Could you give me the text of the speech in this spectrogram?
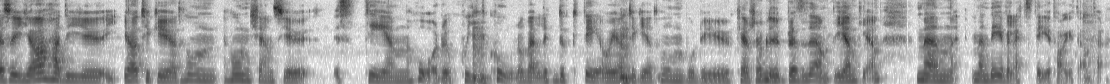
alltså jag hade ju, jag tycker ju att hon, hon känns ju stenhård och skitcool och väldigt duktig och jag Mm. tycker att hon borde ju kanske ha blivit president egentligen. Men, men det är väl ett steg i taget antar jag.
